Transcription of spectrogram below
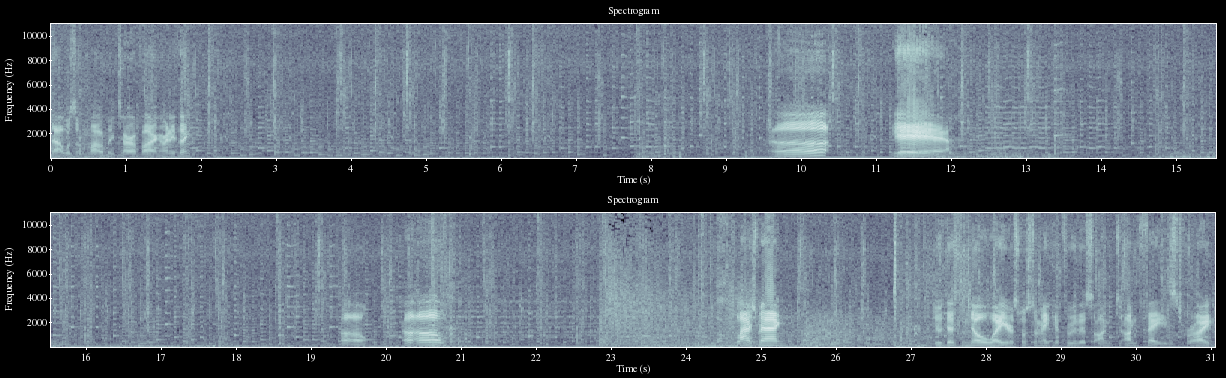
That wasn't mildly terrifying or anything. Uh, yeah. Uh-oh. Uh-oh. Flashbang. Dude, there's no way you're supposed to make it through this un unfazed, right?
